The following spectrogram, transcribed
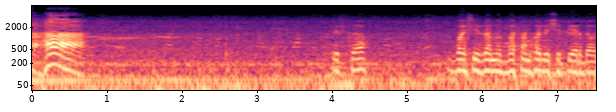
Aha! Wiesz co? Właśnie za mną dwa samochody się pierdolą.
